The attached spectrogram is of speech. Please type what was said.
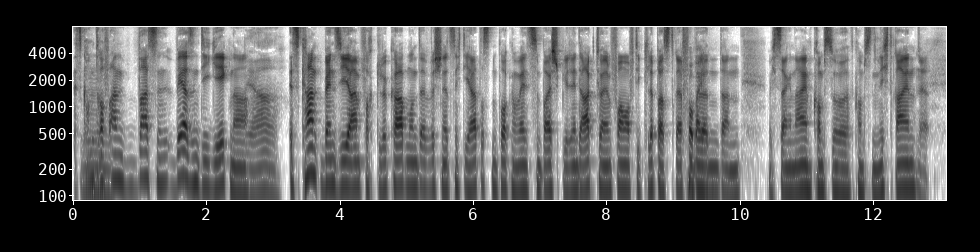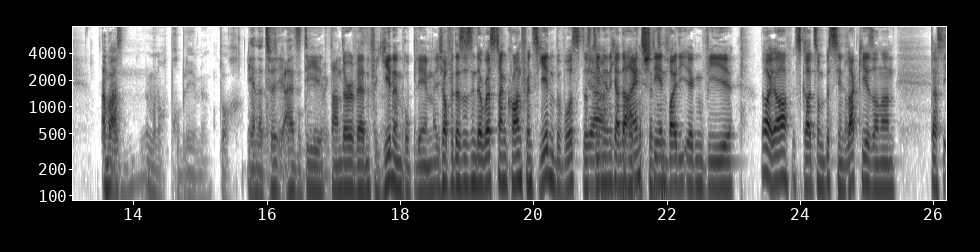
Es kommt drauf an, was wer sind die Gegner. ja. Es kann, wenn sie einfach Glück haben und erwischen jetzt nicht die härtesten Brocken, wenn sie zum Beispiel in der aktuellen Form auf die Clippers treffen Vorbei. würden, dann würde ich sagen, nein, kommst du, kommst du nicht rein. Ja. Aber es sind immer noch Probleme. Doch. Ja, natürlich. Es Also die. Thunder werden für jeden ein Problem. Ich hoffe, das ist in der Western Conference jedem bewusst, dass Ja, die nicht an der Eins hundertprozentig. stehen, weil die irgendwie, ja, ja, ist gerade so ein bisschen lucky, sondern Das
